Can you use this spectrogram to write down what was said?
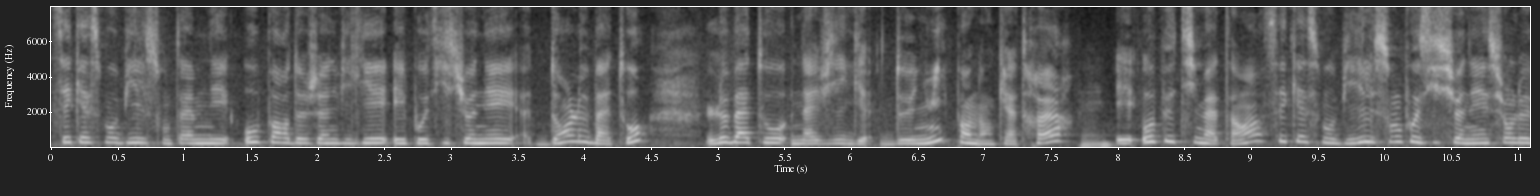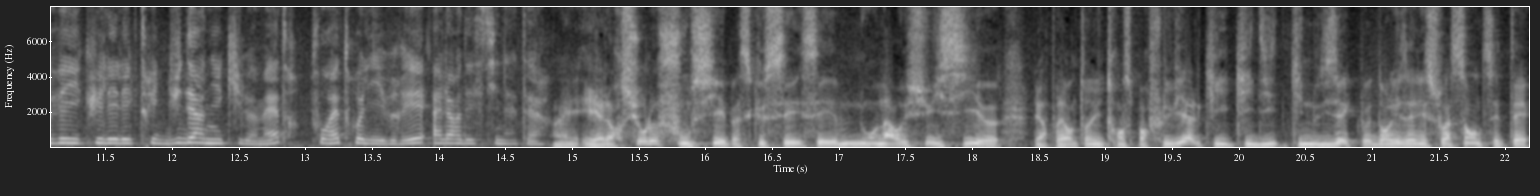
Ces caisses mobiles sont amenées au port de Gennevilliers et positionnées dans le bateau. Le bateau navigue de nuit pendant 4 heures. Mhm. Et au petit matin, ces caisses mobiles sont positionnées sur le véhicule électrique du dernier kilomètre pour être livrées à leur destinataire. et alors sur le foncier, parce que c'est, on a reçu ici euh, les représentants du transport fluvial qui, qui, qui, nous disaient que dans les années 60, c'était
